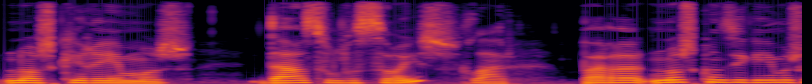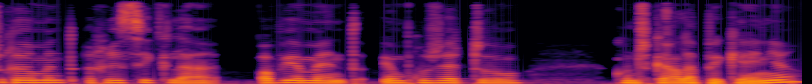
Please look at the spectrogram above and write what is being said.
Nós queremos dar soluções. Claro para nós conseguirmos realmente reciclar. Obviamente, é um projeto com escala pequena,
